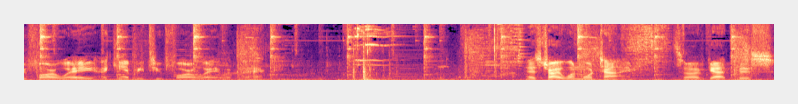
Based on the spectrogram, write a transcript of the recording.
Too far away? I can't be too far away. What the heck? Let's try one more time. So I've got this...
